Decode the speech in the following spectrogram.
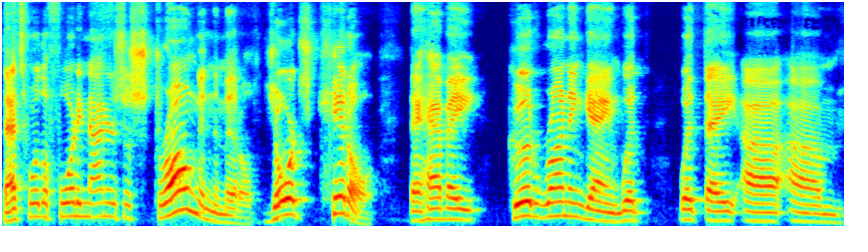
that's where the 49ers are strong in the middle. George Kittle, they have a good running game with with a uh, um,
